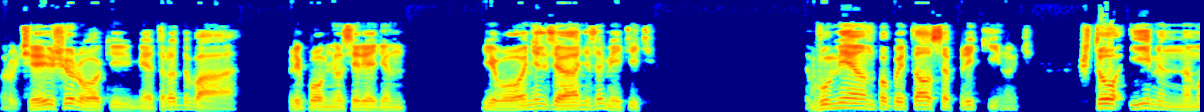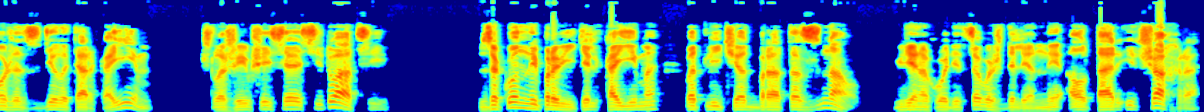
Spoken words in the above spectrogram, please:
Ручей широкий, метра два, — припомнил Середин. Его нельзя не заметить. В уме он попытался прикинуть, что именно может сделать Аркаим в сложившейся ситуации. Законный правитель Каима, в отличие от брата, знал, где находится вожделенный алтарь Ичахра.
